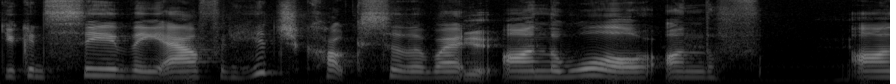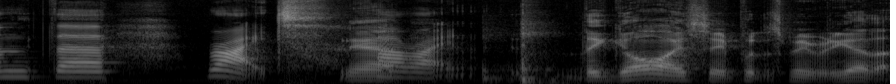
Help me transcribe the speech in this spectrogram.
you can see the Alfred Hitchcock silhouette Yeah. on the wall on the f- on the right. Yeah. All right. the guys who put this movie together,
